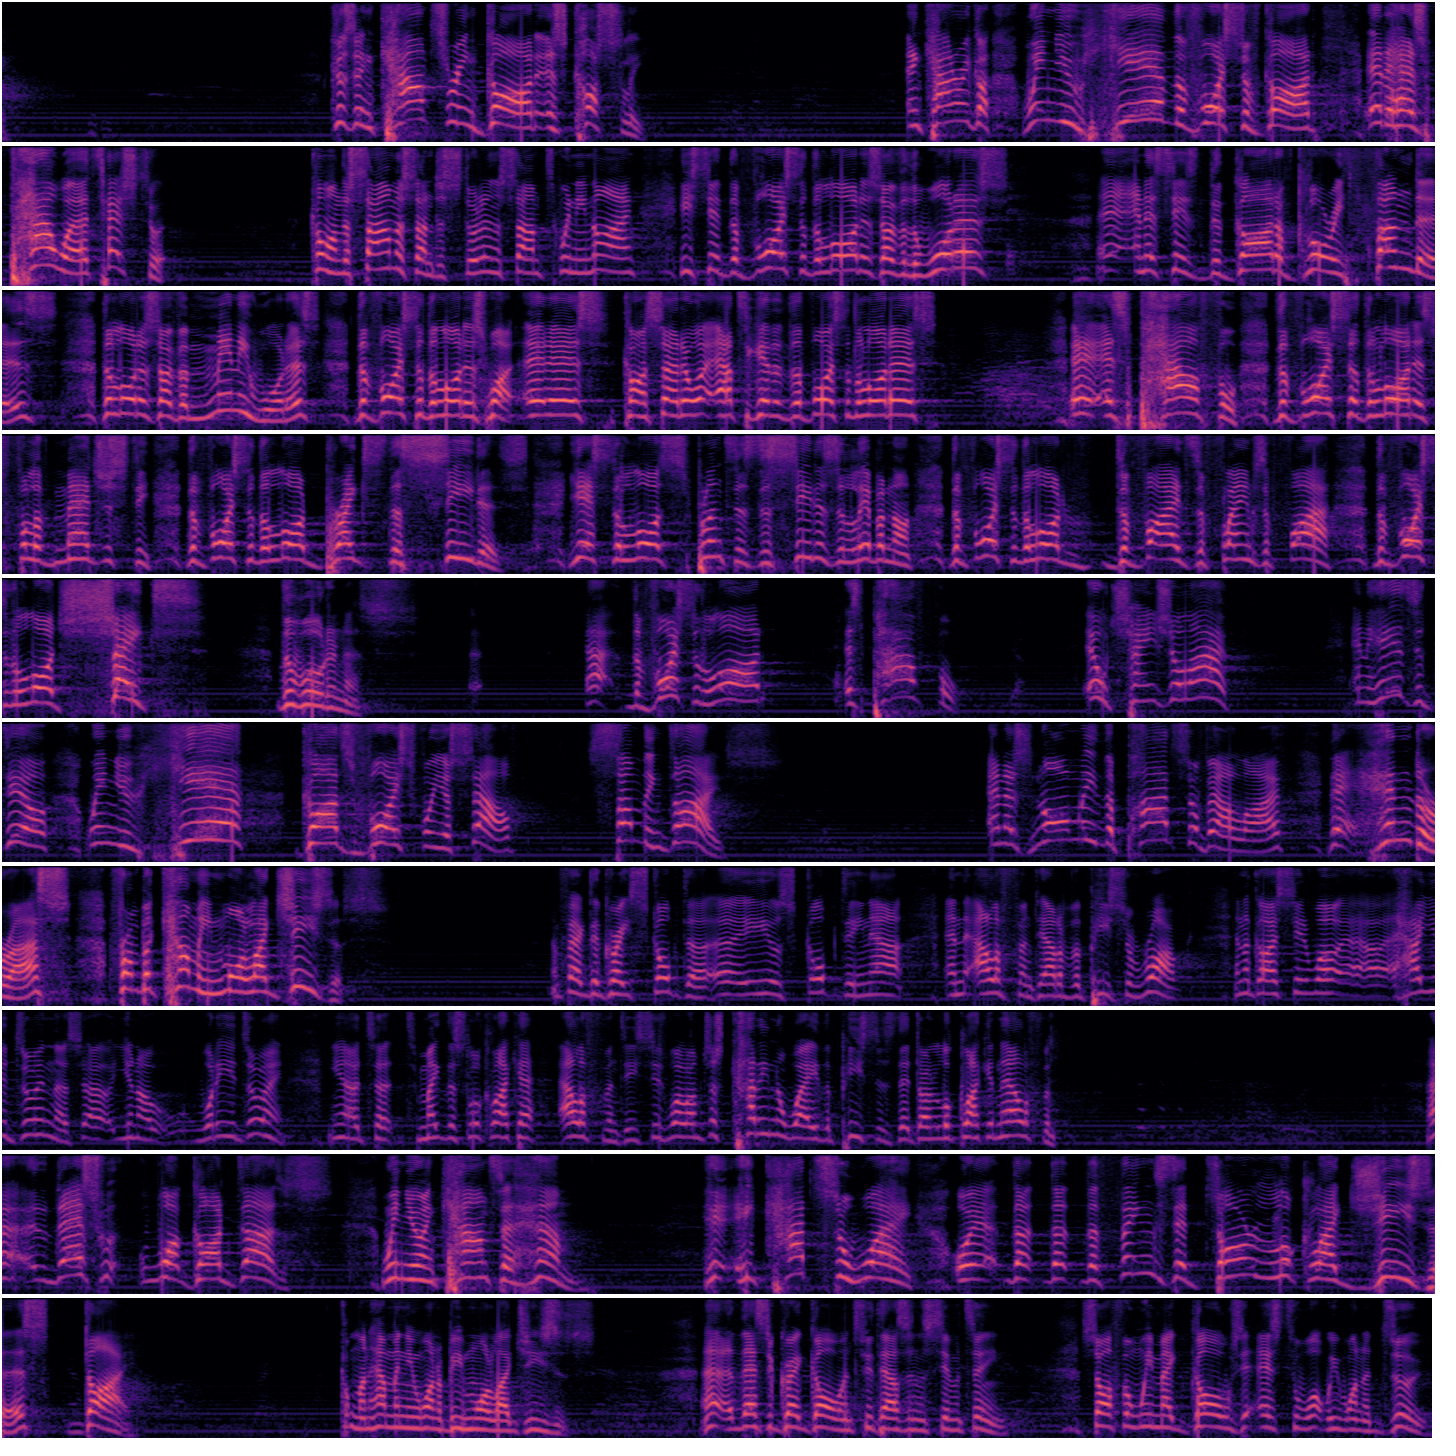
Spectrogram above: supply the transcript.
Because encountering God is costly. Encountering God, when you hear the voice of God, it has power attached to it. Come on, the psalmist understood it in Psalm 29. He said, The voice of the Lord is over the waters and it says, The God of glory thunders. The Lord is over many waters. The voice of the Lord is what? It is, come on, say it out together. The voice of the Lord is. It's powerful. The voice of the Lord is full of majesty. The voice of the Lord breaks the cedars. Yes, the Lord splinters the cedars of Lebanon. The voice of the Lord divides the flames of fire. The voice of the Lord shakes the wilderness. Uh, the voice of the Lord is powerful. It'll change your life. And here's the deal when you hear God's voice for yourself, something dies. And it's normally the parts of our life that hinder us from becoming more like Jesus. In fact, a great sculptor, uh, he was sculpting out an elephant out of a piece of rock. And the guy said, Well, uh, how are you doing this? Uh, you know, what are you doing? you know, to, to make this look like an elephant. He says, Well, I'm just cutting away the pieces that don't look like an elephant. Uh, that's what God does when you encounter Him. He, he cuts away, or the, the, the things that don't look like Jesus die. Come on, how many want to be more like Jesus? Uh, that's a great goal in 2017. So often we make goals as to what we want to do.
